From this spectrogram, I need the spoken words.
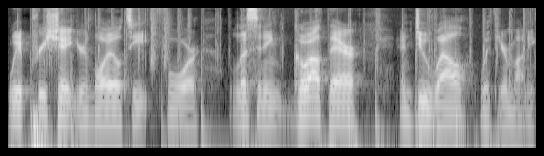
We appreciate your loyalty for listening. Go out there and do well with your money.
